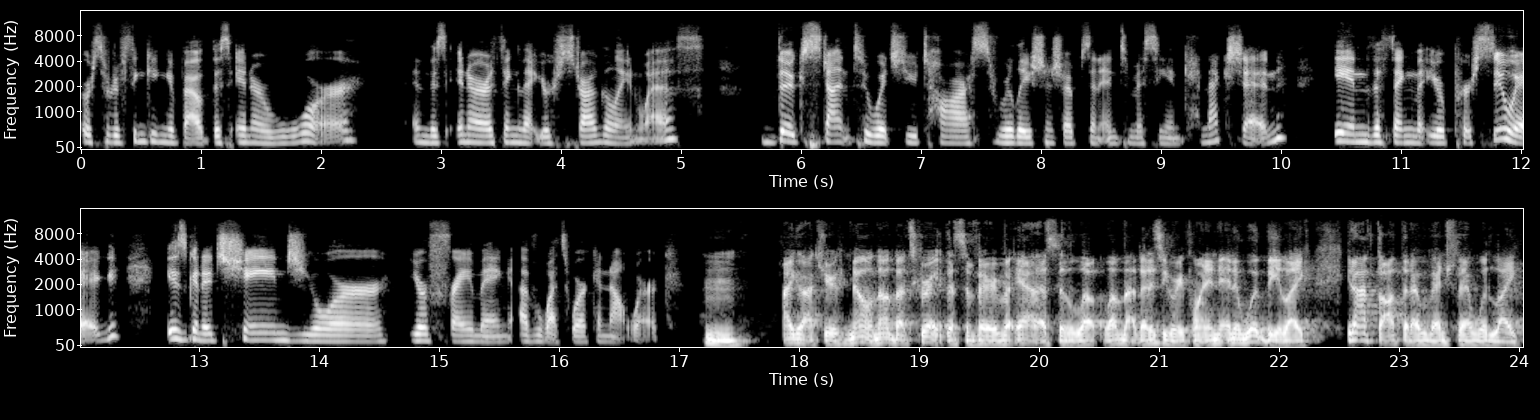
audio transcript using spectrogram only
or sort of thinking about this inner war and this inner thing that you're struggling with the extent to which you toss relationships and intimacy and connection in the thing that you're pursuing is going to change your your framing of what's work and not work hmm. I got you. No, no, that's great. That's a very, yeah, that's a love, love that. That is a great point. And, and it would be like, you know, I've thought that I eventually I would like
